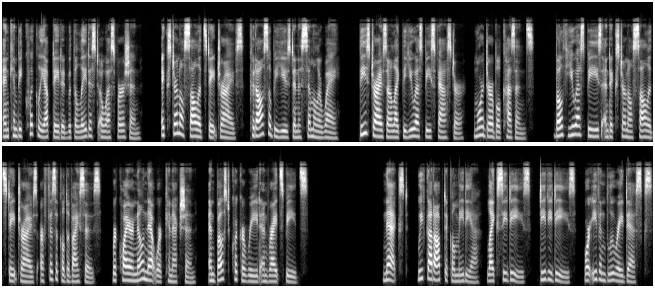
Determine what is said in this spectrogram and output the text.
and can be quickly updated with the latest OS version. External solid state drives could also be used in a similar way. These drives are like the USB's faster, more durable cousins. Both USBs and external solid state drives are physical devices, require no network connection, and boast quicker read and write speeds. Next, we've got optical media, like CDs, DVDs, or even Blu ray discs.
